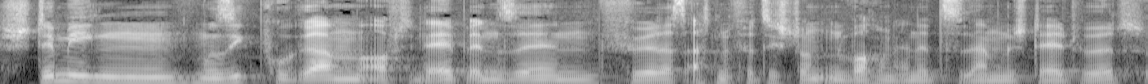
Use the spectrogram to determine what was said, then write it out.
stimmigen Musikprogramm auf den Elbinseln für das 48-Stunden-Wochenende zusammengestellt wird.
